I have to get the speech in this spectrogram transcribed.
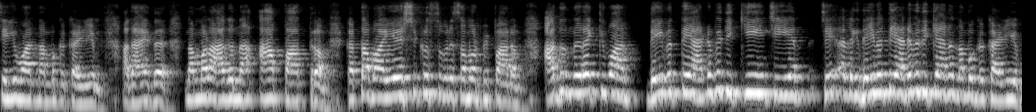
ചെയ്യുവാൻ നമുക്ക് കഴിയും. അതായത് നമ്മളാകുന്ന ആ പാത്രം കർത്താവായ യേശു ക്രിസ്തുവിന് സമർപ്പിപ്പാനും അത് നിറയ്ക്കുവാൻ ദൈവത്തെ അനുവദിക്കുകയും ചെയ്യാൻ അല്ലെങ്കിൽ ദൈവത്തെ അനുവദിക്കാനും നമുക്ക് കഴിയും.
